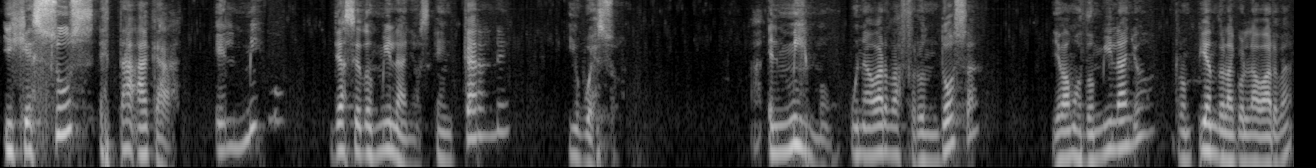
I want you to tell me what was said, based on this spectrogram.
Y Jesús está acá, el mismo de hace dos mil años, en carne y hueso. Ah, el mismo, una barba frondosa, llevamos dos mil años rompiéndola con la barba,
